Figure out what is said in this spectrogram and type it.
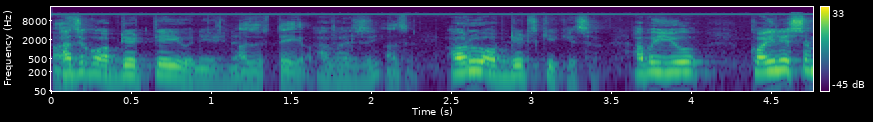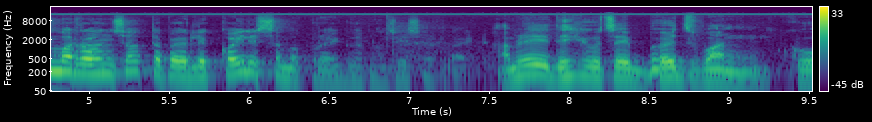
आजको अपडेट त्यही हो नि होइन? हजुर त्यही हो। आवाजी अरू अपडेट्स के के छ? अब यो कहिलेसम्म रहन्छ? तपाईँहरूले कहिलेसम्म प्रयोग गर्नुहुन्छ यो सेटेलाइट हामीले देखेको चाहिँ बर्ड्स वानको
